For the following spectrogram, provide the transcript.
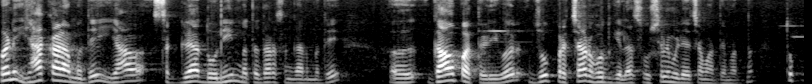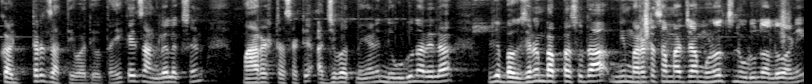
पण ह्या काळामध्ये या सगळ्या दोन्ही मतदारसंघांमध्ये गाव पातळीवर जो प्रचार होत गेला सोशल मीडियाच्या माध्यमातून तो कट्टर जातीवादी होता. हे काही चांगलं लक्षण महाराष्ट्रासाठी अजिबात नाही. आणि निवडून आलेला म्हणजे बगजरंग बाप्पा सुद्धा मी मराठा समाजामुळंच निवडून आलो आणि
